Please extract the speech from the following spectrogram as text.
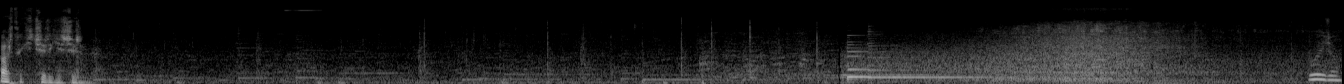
Artık içeri geçelim. Buyurun.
